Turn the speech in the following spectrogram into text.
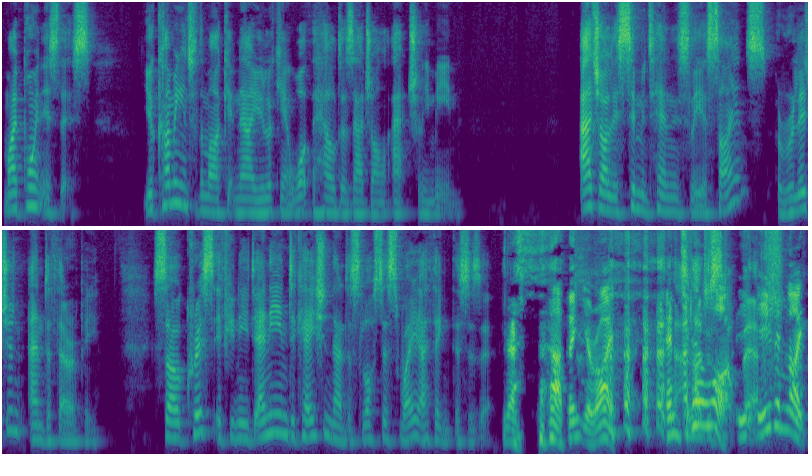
My point is this: you're coming into the market now. You're looking at what the hell does agile actually mean? Agile is simultaneously a science, a religion, and a therapy. So, Kris, if you need any indication that it's lost its way, I think this is it. Yeah. I think you're right. And do you know what? Even like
